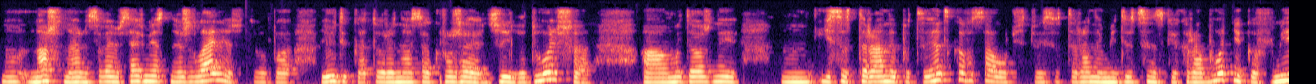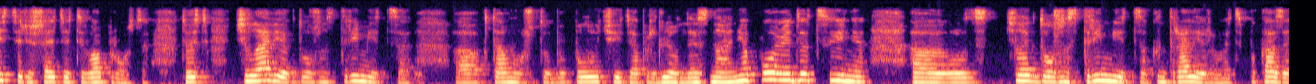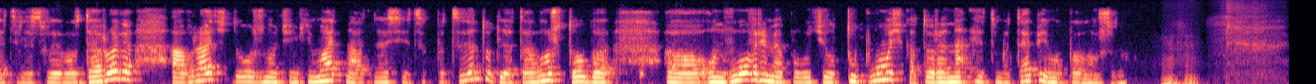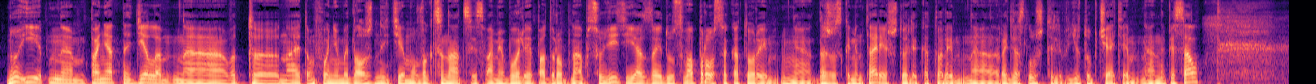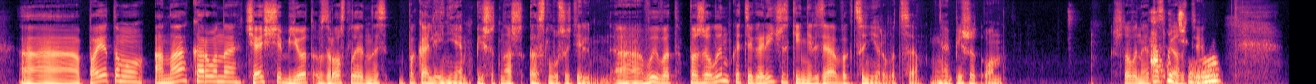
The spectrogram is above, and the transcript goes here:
ну, наше, наверное, с вами совместное желание, чтобы люди, которые нас окружают, жили дольше, а мы должны и со стороны пациентского сообщества, и со стороны медицинских работников вместе решать эти вопросы. То есть человек должен стремиться а, к тому, чтобы получить определенные знания по медицине, а, человек должен стремиться контролировать показатели своего здоровья, а врач должен очень внимательно относиться к пациенту для того, чтобы а, он вовремя получил ту помощь, которая на этом этапе ему положена. Ну и, понятное дело, э, вот э, на этом фоне мы должны тему вакцинации с вами более подробно обсудить. Я зайду с вопроса, который, даже с комментария, что ли, который э, радиослушатель в YouTube-чате написал. Поэтому она, корона, чаще бьет взрослое поколение, пишет наш слушатель. Вывод. Пожилым категорически нельзя вакцинироваться, пишет он. Что вы на это а скажете? Почему?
